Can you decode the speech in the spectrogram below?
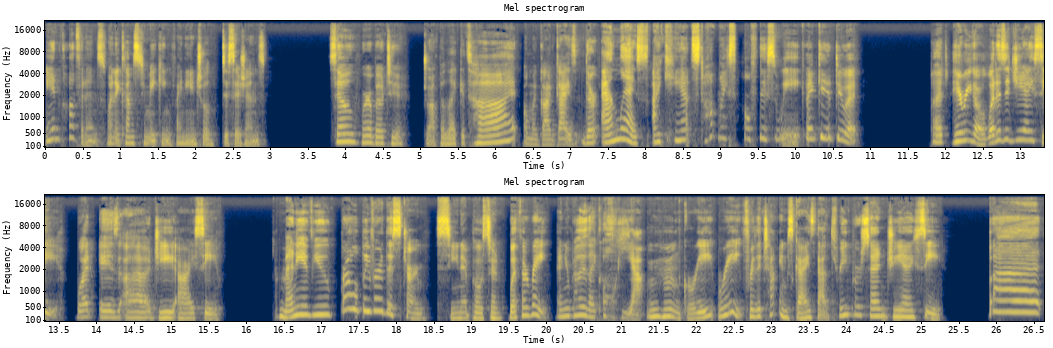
and confidence when it comes to making financial decisions. So we're about to drop it like it's hot. Oh my God, guys, they're endless. I can't stop myself this week. I can't do it. But here we go. What is a GIC? What is a GIC? Many of you probably heard this term, seen it posted with a rate, and you're probably like, oh, yeah, mm-hmm, great rate for the times, guys, that 3% GIC. But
